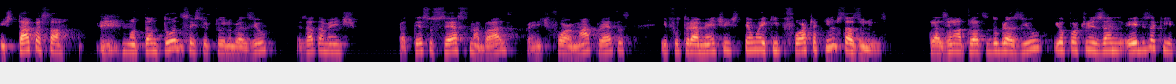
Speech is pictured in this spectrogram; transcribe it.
está com essa, montando toda essa estrutura no Brasil, exatamente para ter sucesso na base, para a gente formar atletas e futuramente a gente ter uma equipe forte aqui nos Estados Unidos trazendo atletas do Brasil e oportunizando eles aqui.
